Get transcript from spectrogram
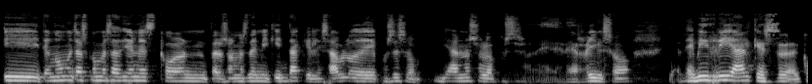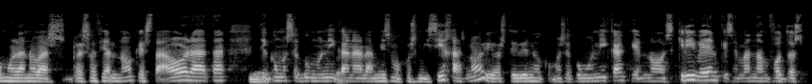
Y tengo muchas conversaciones con personas de mi quinta que les hablo de, pues eso, ya no solo pues eso, de, Reels o de Be Real, que es eh, como la nueva red social, ¿no? Que está ahora, tal, de cómo se comunican ahora mismo, pues mis hijas, ¿no? Yo estoy viendo cómo se comunican, que no escriben, que se mandan fotos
